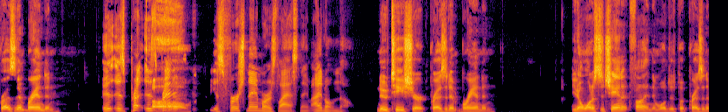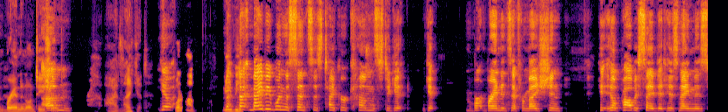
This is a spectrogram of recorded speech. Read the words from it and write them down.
President Brandon. Is is, pre- is Oh. Brandon his first name or his last name? I don't know. New t shirt, President Brandon. You don't want us to chant it? Fine. Then we'll just put President Brandon on t shirt. Um, I like it. yeah, What about maybe? ma- maybe when the census taker comes to get get Brandon's information, he- he'll probably say that his name is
